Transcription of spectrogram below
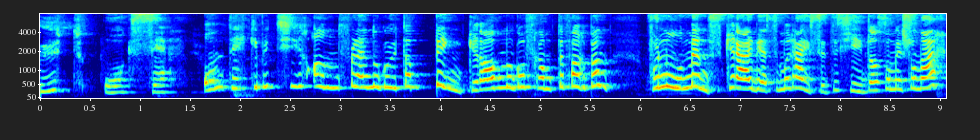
ut og se. Om det ikke betyr annet for deg enn å gå ut av benkeraden og gå fram til forbønn. For noen mennesker er det som å reise til Kina som misjonær.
